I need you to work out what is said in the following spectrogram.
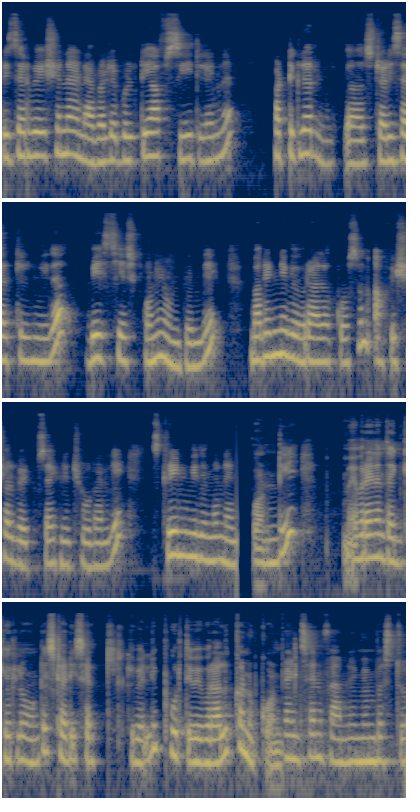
రిజర్వేషన్ అండ్ అవైలబిలిటీ ఆఫ్ సీట్లను పర్టికులర్ స్టడీ సర్కిల్ మీద బేస్ చేసుకొని ఉంటుంది. మరిన్ని వివరాల కోసం అఫీషియల్ వెబ్సైట్ని చూడండి. స్క్రీన్ మీద ఉన్న నెంపండి ఎవరైనా దగ్గరలో ఉంటే స్టడీ సర్కిల్కి వెళ్ళి పూర్తి వివరాలు కనుక్కోండి. ఫ్రెండ్స్ అండ్ ఫ్యామిలీ మెంబర్స్తో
